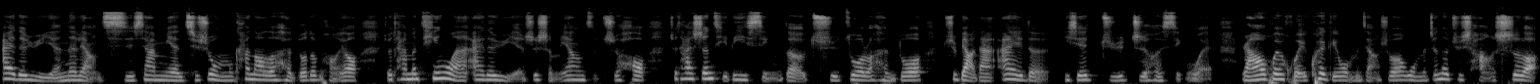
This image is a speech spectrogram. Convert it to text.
爱的语言》那两期下面，其实我们看到了很多的朋友，就他们听完《爱的语言》是什么样子之后，就他身体力行的去做了很多去表达爱的一些举止和行为，然后会回馈给我们讲说，我们真的去尝试了。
